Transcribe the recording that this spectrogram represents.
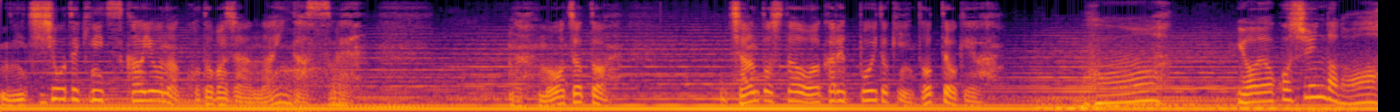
日常的に使うような言葉じゃないんだそれ。もうちょっとちゃんとしたお別れっぽい時に取っておけよ。ふんややこしいんだな。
